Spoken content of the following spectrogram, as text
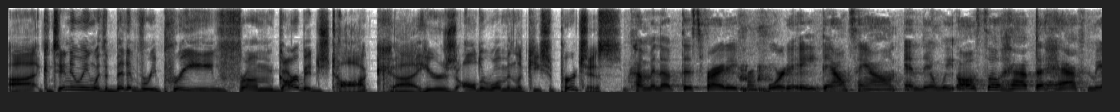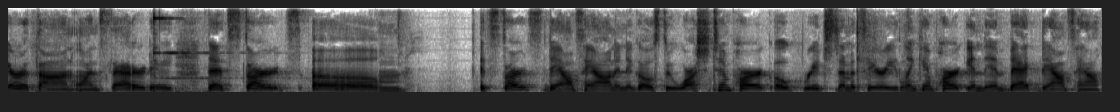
Uh, continuing with a bit of reprieve from garbage talk, uh, here's Alderwoman Lakeisha Purchase. coming up this Friday from 4 to 8 downtown. And then we also have the half marathon on Saturday that starts, um, it starts downtown and it goes through Washington Park, Oak Ridge Cemetery, Lincoln Park, and then back downtown.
